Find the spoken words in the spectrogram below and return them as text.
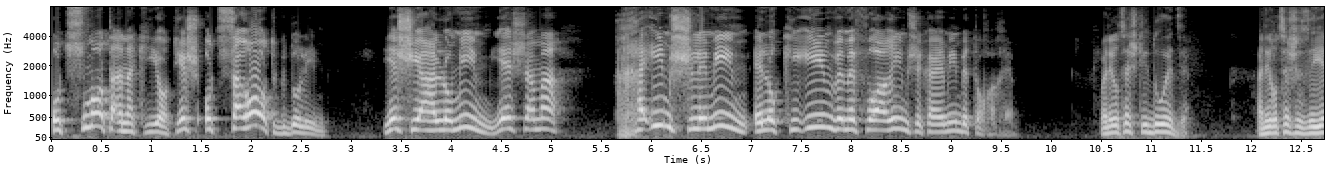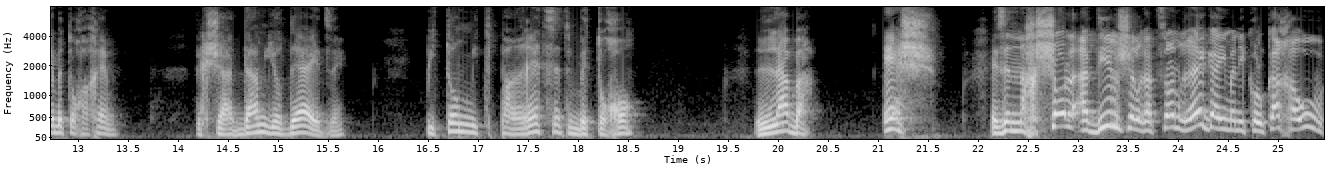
עוצמות ענקיות, יש אוצרות גדולים, יש יהלומים, יש שם חיים שלמים, אלוקיים ומפוארים שקיימים בתוככם. ואני רוצה שתדעו את זה. אני רוצה שזה יהיה בתוככם. וכשאדם יודע את זה, פתאום מתפרצת בתוכו לבה, אש, איזה נחשול אדיר של רצון, רגע, אם אני כל כך אהוב,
